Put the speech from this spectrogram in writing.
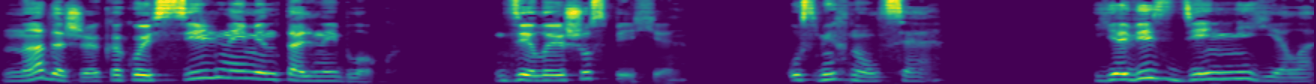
Надо же, какой сильный ментальный блок. Делаешь успехи. Усмехнулся. Я весь день не ела.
